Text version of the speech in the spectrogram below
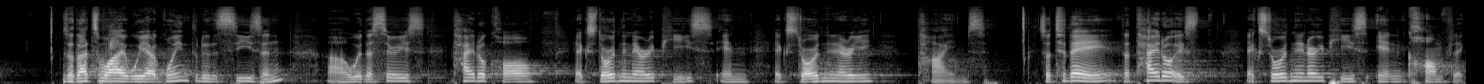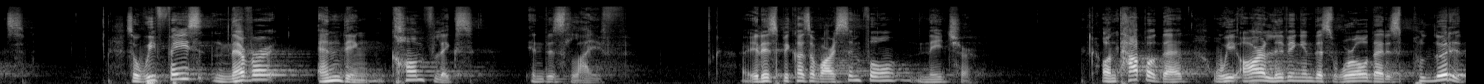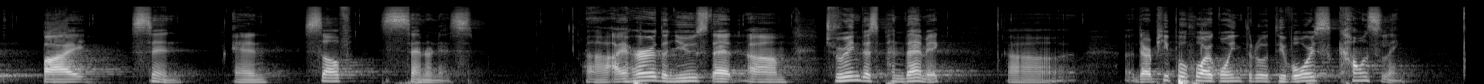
So that's why we are going through the season uh, with a series title called Extraordinary Peace in Extraordinary Times. So today, the title is Extraordinary Peace in Conflicts. So we face never ending conflicts in this life. It is because of our sinful nature. On top of that, we are living in this world that is polluted by sin and self centeredness. Uh, I heard the news that um, during this pandemic, uh, there are people who are going through divorce counseling.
